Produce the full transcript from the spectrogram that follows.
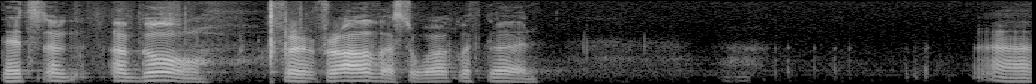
that's a, a goal for, for all of us to walk with God. Uh,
